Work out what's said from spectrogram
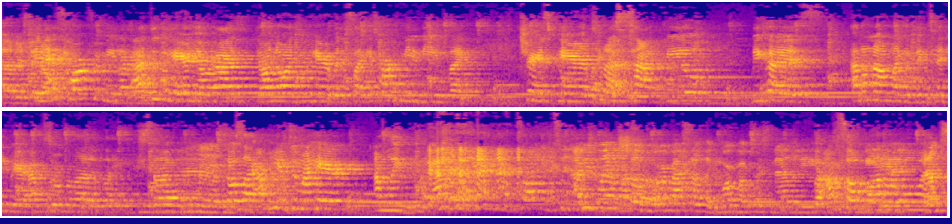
others. And that's hard for me. Like I do hair, y'all guys, y'all know I do hair, but it's like it's hard for me to be like transparent. Like this is how I feel because I don't know. I'm like a big teddy bear. I absorb a lot of like stuff. Mhm. So it's like I'm here to do my hair. I'm leaving. Like, I'm talking too I much just want to about show myself. more of myself, like more of my personality. But I'm so on social media. vulnerable. And I'm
